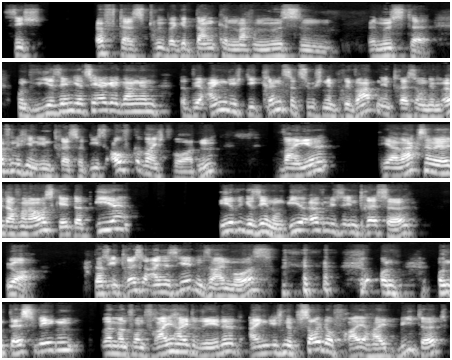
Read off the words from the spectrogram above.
sich öfters drüber Gedanken machen müssen, äh, müsste. Und wir sind jetzt hergegangen, dass wir eigentlich die Grenze zwischen dem privaten Interesse und dem öffentlichen Interesse, die ist aufgeweicht worden, weil die Erwachsenenwelt davon ausgeht, dass ihr, ihre Gesinnung, ihr öffentliches Interesse, ja, das Interesse eines jeden sein muss. und, und deswegen, wenn man von Freiheit redet, eigentlich eine Pseudofreiheit bietet,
